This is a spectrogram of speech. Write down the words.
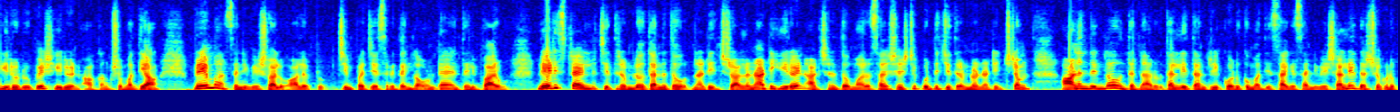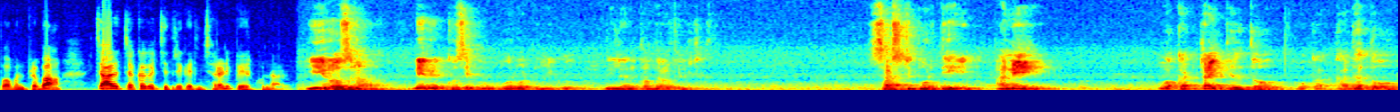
హీరో రూపేష్ హీరోయిన్ ఆకాంక్ష మధ్య ప్రేమ సన్నివేశాలు ఆలోచింపజేసే విధంగా ఉంటాయని తెలిపారు. లేడీ స్టైల్ చిత్రంలో తనతో నటించిన అలనాటి హీరోయిన్ అర్చనతో మరోసారి షష్టి పూర్తి చిత్రంలో నటించడం ఆనందంగా ఉందన్నారు. తల్లి తండ్రి కొడుకు మధ్య సాగే సన్నివేశాల్ని దర్శకుడు పవన్ ప్రభ చాలా చక్కగా చిత్రీకరించారని పేర్కొన్నారు. ఈ రోజున నేను ఎక్కువసేపు మీకు. వీలైన తొందరగా ఫినిష్ చేస్తాను షష్టి పూర్తి అనే ఒక టైటిల్తో ఒక కథతో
